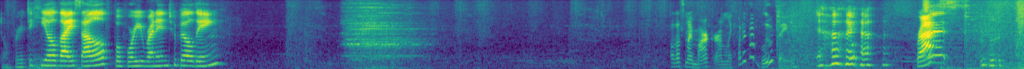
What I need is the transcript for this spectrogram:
Don't forget to heal thyself before you run into building. My marker. I'm like, what is that blue thing? Rats.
